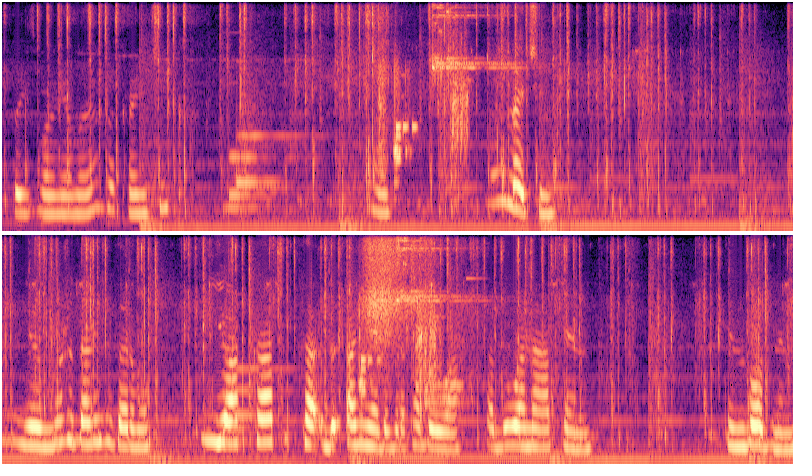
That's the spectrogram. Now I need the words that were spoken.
Tutaj zwalniamy zakręcik. O. No i leci. Nie wiem, może dalej za darmo. Jaka ta... A nie, dobra, ta była. Ta była na tym... Tym wodnym.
